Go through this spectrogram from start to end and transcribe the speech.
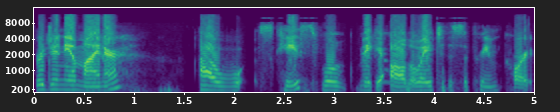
Virginia Minor uh, case will make it all the way to the Supreme Court.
